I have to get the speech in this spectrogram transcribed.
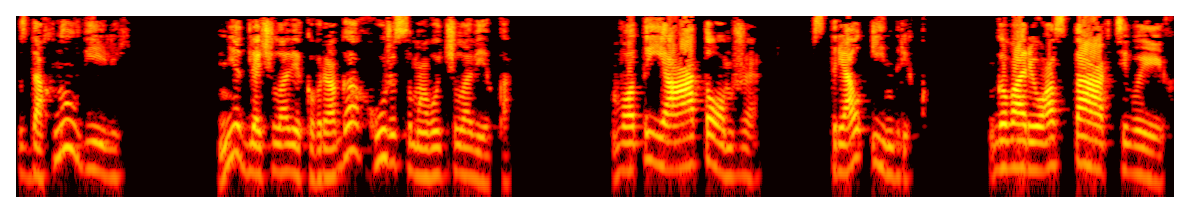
Вздохнул Велий. Нет для человека врага хуже самого человека. — Вот и я о том же, — встрял Индрик. — Говорю, оставьте вы их,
